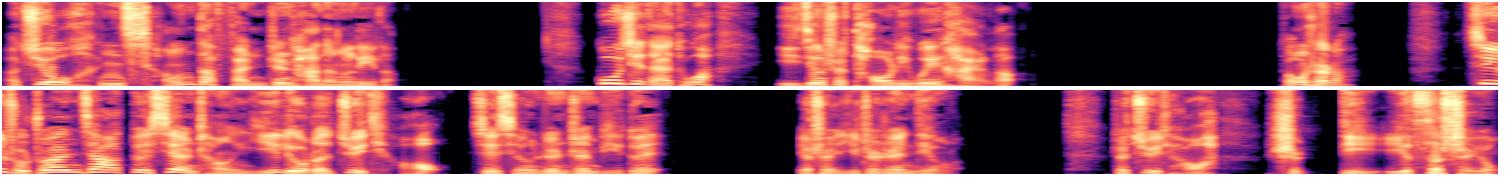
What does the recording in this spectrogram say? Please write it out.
啊，具有很强的反侦查能力了。估计歹徒啊已经是逃离威海了。同时呢，技术专家对现场遗留的锯条进行认真比对，也是一致认定了这锯条啊是第一次使用，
